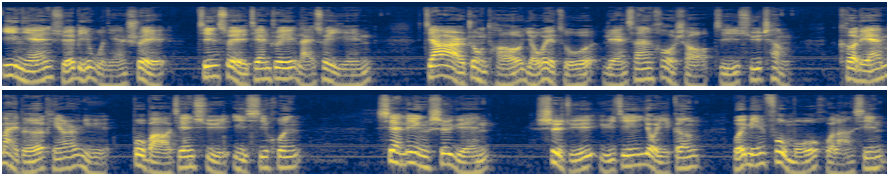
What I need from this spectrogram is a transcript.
一年学比五年税。”今岁尖锥来岁银，加二重头犹未足，连三后手急需称。可怜卖得贫儿女，不保奸婿一夕婚。县令诗云：市局于今又一更，为民父母虎狼心。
